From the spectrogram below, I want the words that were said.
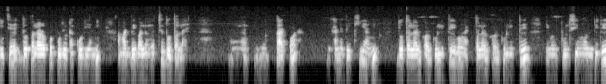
নিচে দোতলার ওপর পুজোটা করি আমি। আমার দেবালয় হচ্ছে দোতলায়। তারপর এখানে দেখি আমি দোতলার ঘরগুলিতে এবং একতলার ঘরগুলিতে এবং তুলসী মন্দিরে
